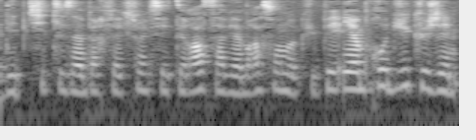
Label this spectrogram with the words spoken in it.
des petites imperfections etc ça viendra s'en occuper. Et un produit que j'aime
